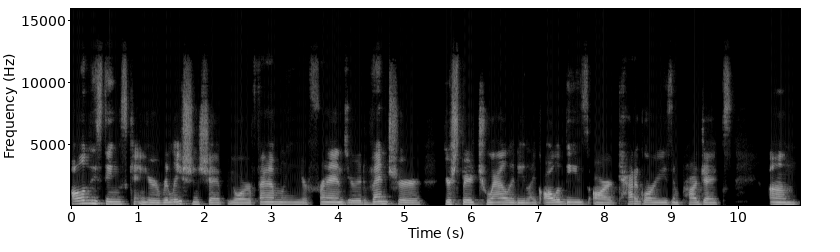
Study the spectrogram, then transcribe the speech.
all of these things can your relationship, your family, your friends, your adventure, your spirituality, like all of these are categories and projects um,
